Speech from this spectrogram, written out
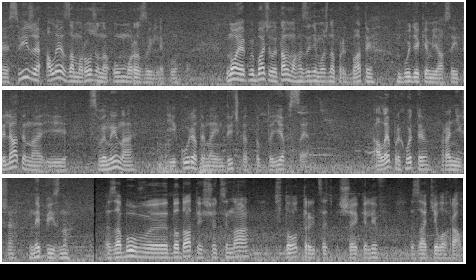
е, свіже, але заморожено у морозильнику. Ну а як ви бачили, там в магазині можна придбати будь-яке м'ясо. І телятина, і свинина, і курятина, і індичка, тобто є все. Але приходьте раніше, не пізно. Забув е, додати, що ціна 130 шекелів за кілограм.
